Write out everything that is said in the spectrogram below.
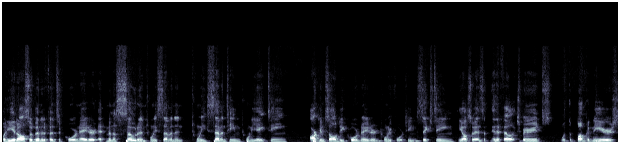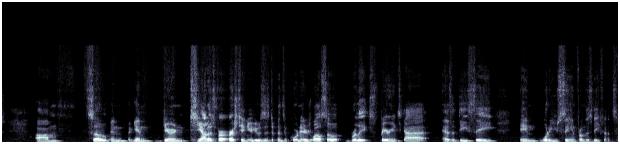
but he had also been a defensive coordinator at Minnesota in 27 and 2017 and 2018, Arkansas D coordinator in 2014 16. He also had some NFL experience with the Buccaneers. Um, so, and again, during Schiano's first tenure, he was his defensive coordinator as well. So, a really experienced guy as a DC. And what are you seeing from this defense?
